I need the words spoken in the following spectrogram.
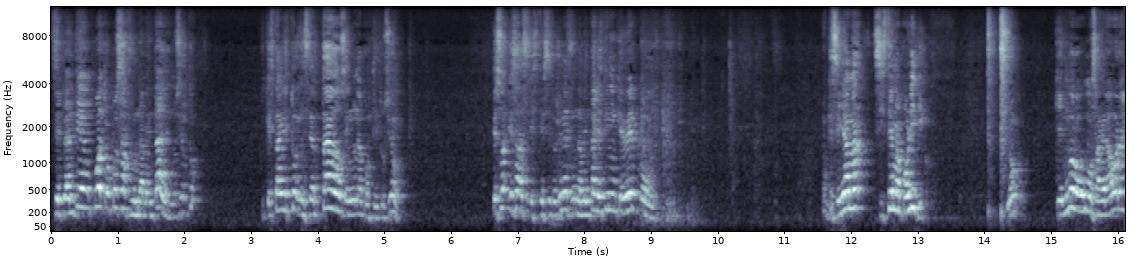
se plantean cuatro cosas fundamentales, ¿no es cierto?, y que están esto insertados en una constitución esas este, situaciones fundamentales tienen que ver con lo que se llama sistema político, ¿no? que no lo vamos a ver ahora,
